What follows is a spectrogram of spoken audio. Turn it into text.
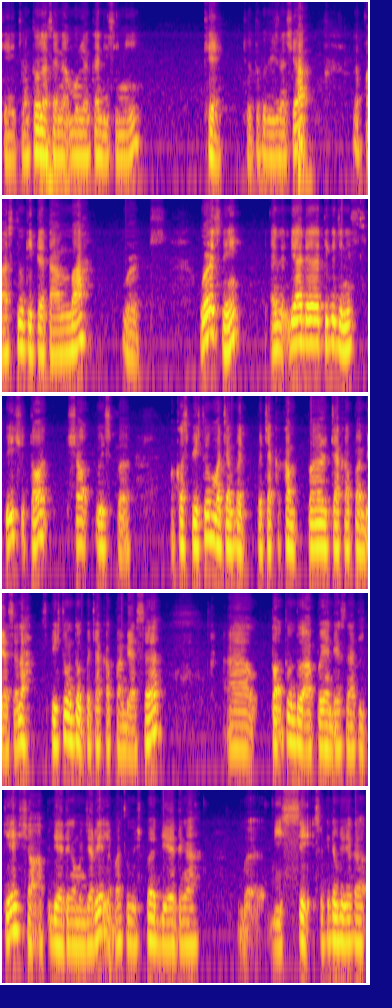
Okay, contohlah saya nak mulakan di sini. Okay, contoh posisi dah siap. Lepas tu kita tambah words. Words ni, dia ada tiga jenis, speech, thought, shout, whisper. Maka speech tu macam percakapan, percakapan biasa lah. Speech tu untuk percakapan biasa. Uh, thought tu untuk apa yang dia sedang fikir. Shout dia tengah menjerit. Lepas tu whisper dia tengah bisik. So kita boleh cakap,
